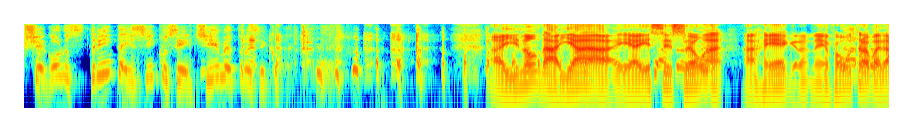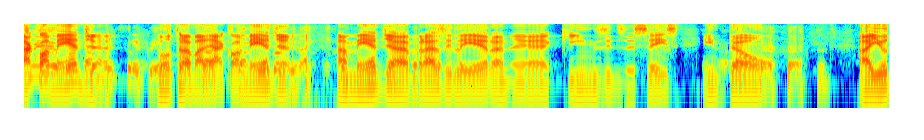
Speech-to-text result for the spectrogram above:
chegou nos 35 centímetros e. Aí não dá. E a, e a exceção à à regra, né? Vamos Tá trabalhar com a tá média. tranquilo. Vamos Tá- trabalhar tá- com a tá média, a média brasileira, né? 15, 16. Então, aí o,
